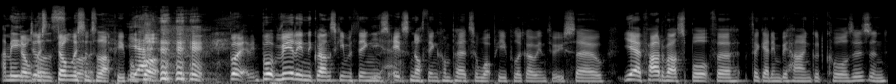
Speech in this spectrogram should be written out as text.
I mean, don't, lis- does, don't listen to that, people. Yeah. But but but really, in the grand scheme of things, Yeah. it's nothing compared to what people are going through. So yeah, proud of our sport for for getting behind good causes, and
